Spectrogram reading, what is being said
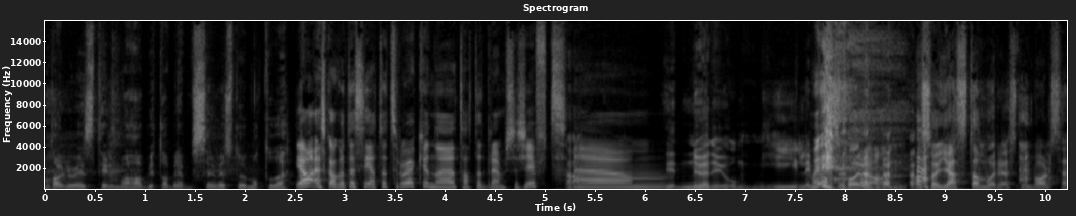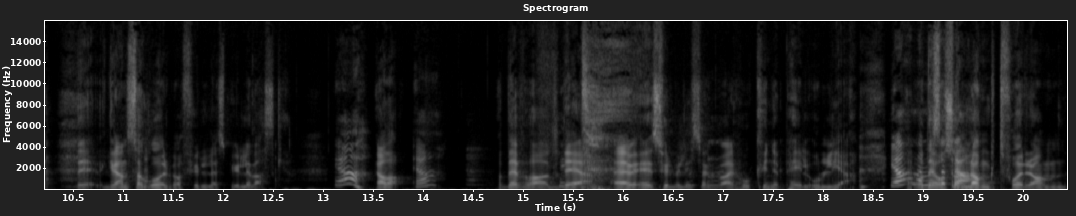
antageligvis til og med ha bytta bremser hvis du måtte det. ja, jeg skal akkurat si at jeg tror jeg kunne tatt et bremseskift. Um, Nå er du jo milevis foran Altså, gjestene våre normalt sett det, Grensa går ved å fylle spylevæske. ja, Ja da. ja. Og det var det. Eh, Sylvi Listhaug var her. Hun kunne peile olje. ja Eh, og det er også bra. langt foran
